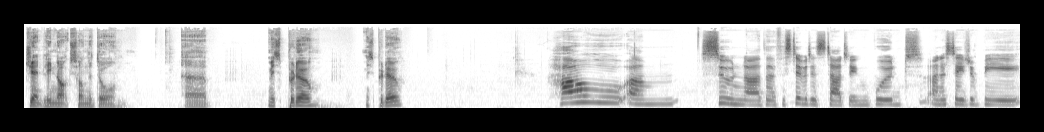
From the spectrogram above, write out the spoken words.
gently knocks on the door. Uh, Miss Prideaux? Miss Prideaux? How um, soon are the festivities starting? Would Anastasia be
